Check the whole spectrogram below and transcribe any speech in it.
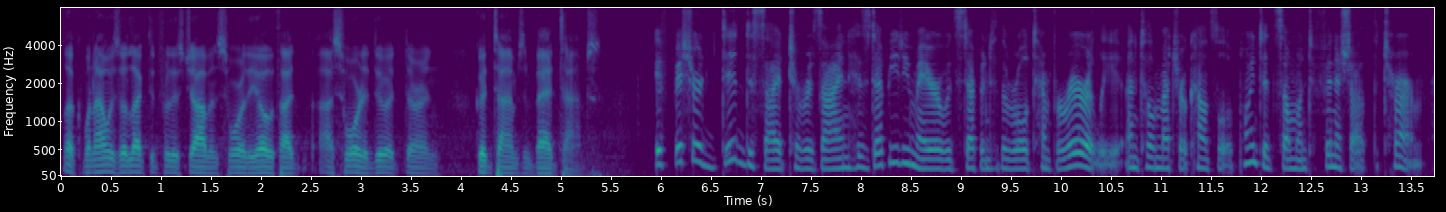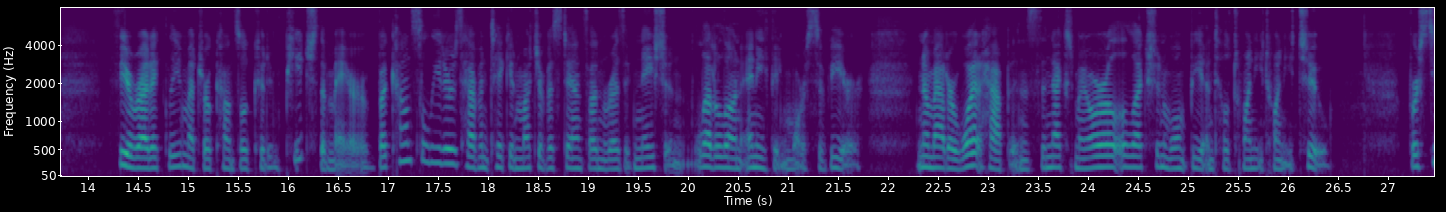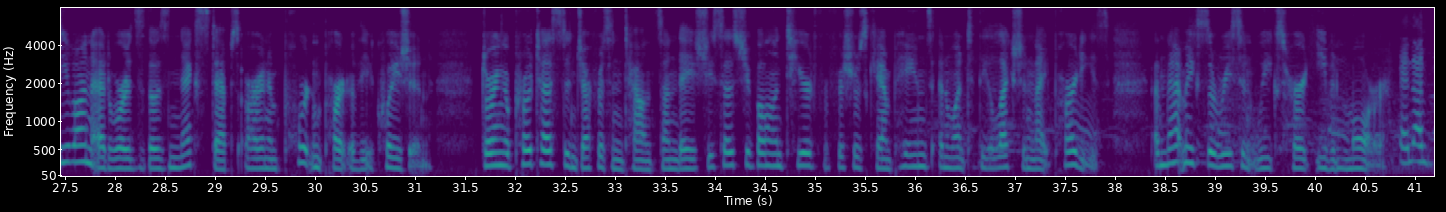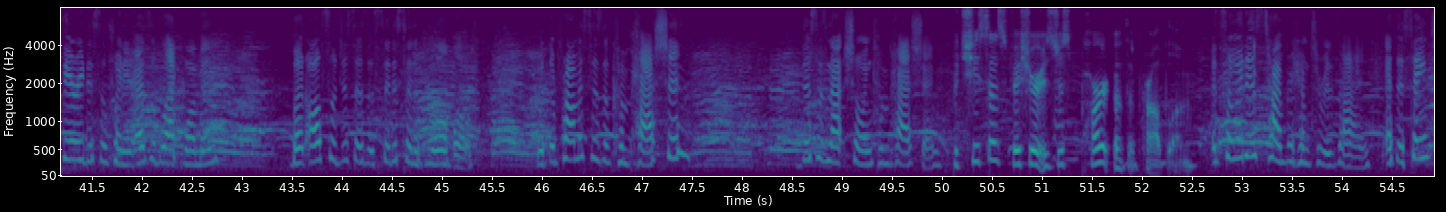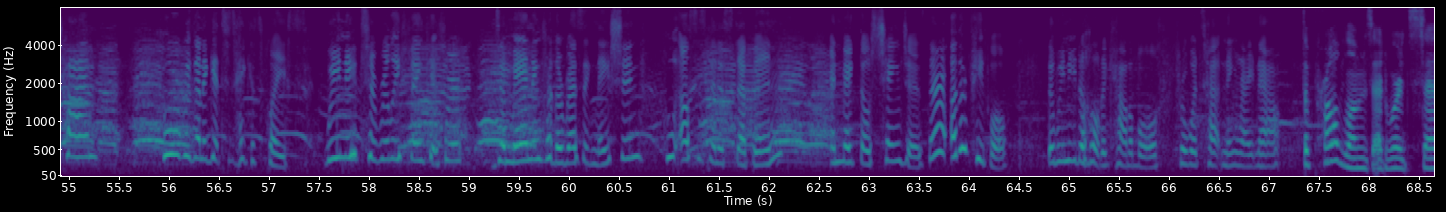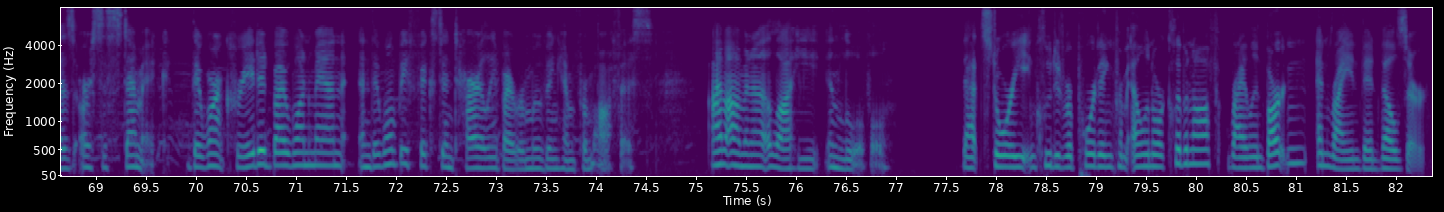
Look, when I was elected for this job and swore the oath, I, I swore to do it during good times and bad times. If Fischer did decide to resign, his deputy mayor would step into the role temporarily until Metro Council appointed someone to finish out the term. Theoretically, Metro Council could impeach the mayor, but council leaders haven't taken much of a stance on resignation, let alone anything more severe. No matter what happens, the next mayoral election won't be until 2022. For Stevon Edwards, those next steps are an important part of the equation. During a protest in Jeffersontown Sunday, she says she volunteered for Fischer's campaigns and went to the election night parties. And that makes the recent weeks hurt even more. And I'm very disappointed as a black woman, but also just as a citizen of Louisville. With the promises of compassion, this is not showing compassion. But she says Fischer is just part of the problem. And so it is time for him to resign. At the same time, who are we going to get to take his place? We need to really think if we're demanding for the resignation, who else is going to step in and make those changes? There are other people that we need to hold accountable for what's happening right now. The problems, Edwards says, are systemic. They weren't created by one man, and they won't be fixed entirely by removing him from office. I'm Amina Elahi in Louisville. That story included reporting from Eleanor Klibanoff, Ryland Barton, and Ryan Van Velzer.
